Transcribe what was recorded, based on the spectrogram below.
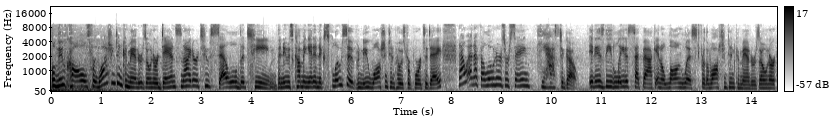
Well, new calls for Washington Commanders owner Dan Snyder to sell the team. The news coming in an explosive new Washington Post report today. Now NFL owners are saying he has to go. It is the latest setback in a long list for the Washington Commanders owner.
